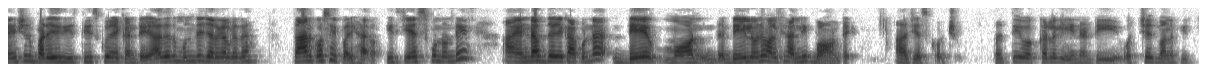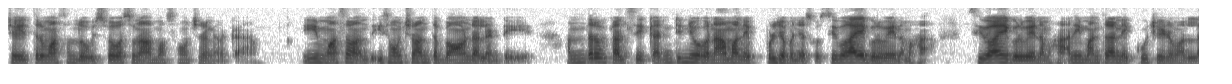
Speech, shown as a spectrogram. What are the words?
టెన్షన్ పడి తీసుకునే కంటే అదే ముందే జరగాలి కదా. దానికోసం ఈ పరిహారం. ఇది చేసుకుంటుంటే ఆ ఎండ్ ఆఫ్ ద డే కాకుండా డే మార్న్ డేలోనే వాళ్ళకి అన్నీ బాగుంటాయి. అలా చేసుకోవచ్చు. ప్రతి ఒక్కళ్ళకి ఏంటంటే వచ్చేది మనకి చైత్ర మాసంలో విశ్వవసు నామ సంవత్సరం కనుక ఈ మాసం అంత ఈ సంవత్సరం అంత బాగుండాలంటే అందరూ కలిసి కంటిన్యూ ఒక నామాన్ని ఎప్పుడు జపం చేసుకో శివాయ గురువే నమ. శివాయ గురువే నమ అని మంత్రాన్ని ఎక్కువ చేయడం వల్ల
